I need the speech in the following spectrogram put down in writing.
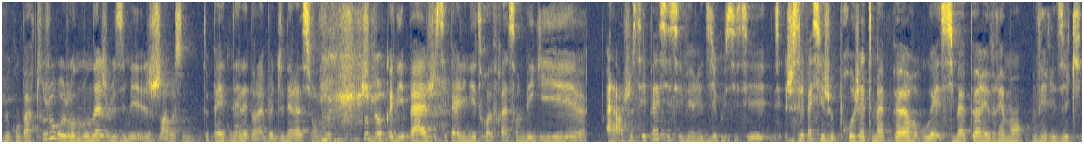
me compare toujours aux gens de mon âge, je me dis, mais j'ai l'impression de ne pas être née dans la bonne génération, je, ne me reconnais pas, je sais pas aligner trois phrases sans bégayer. Alors, je sais pas si c'est véridique ou si c'est. Je sais pas si je projette ma peur ou si ma peur est vraiment véridique,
